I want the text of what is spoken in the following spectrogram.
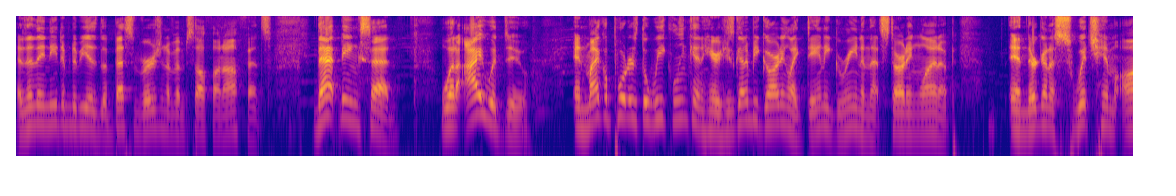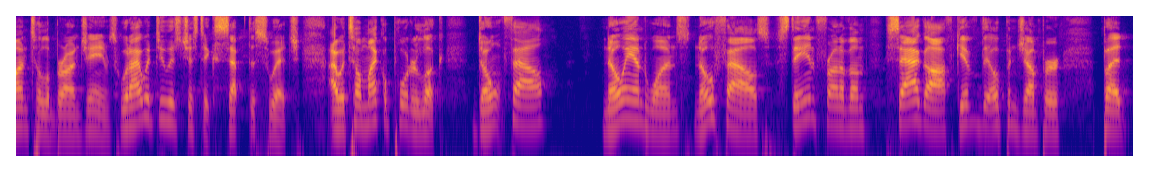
And then they need him to be the best version of himself on offense. That being said, what I would do and Michael Porter's the weak link in here. He's going to be guarding like Danny Green in that starting lineup. And they're going to switch him on to LeBron James. What I would do is just accept the switch. I would tell Michael Porter, look, don't foul, no and ones, no fouls. Stay in front of them, sag off, give the open jumper, but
